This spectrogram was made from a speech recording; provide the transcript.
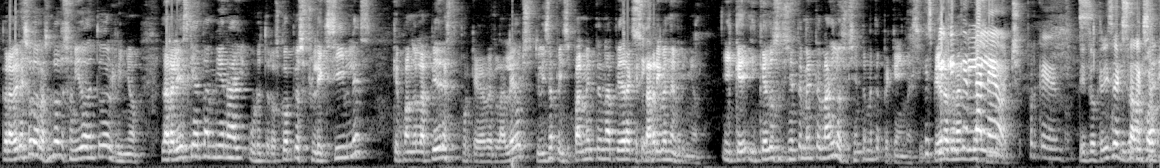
Pero a ver, eso de los asuntos de sonido dentro del riñón. La realidad es que ya también hay ureteroscopios flexibles que cuando la piedra, es- porque a ver, la leo se utiliza principalmente en una piedra que Sí. está arriba en el riñón y que, y que es lo suficientemente blanda y lo suficientemente pequeña. sí. Expliquen qué es la Leoch, porque Y te utiliza extracorpórea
